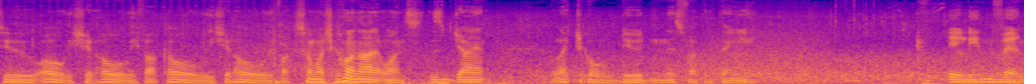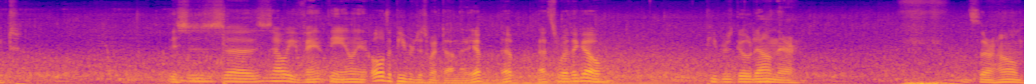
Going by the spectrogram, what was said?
to, holy shit, holy fuck, holy shit, holy fuck, so much going on at once. This giant electrical dude in this fucking thingy. Alien vent. This is uh, this is how we vent the alien. Oh, the peeper just went down there. Yep, yep, that's where they go. Peepers go down there. It's their home.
